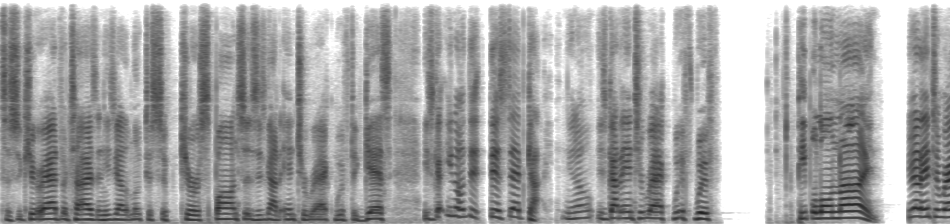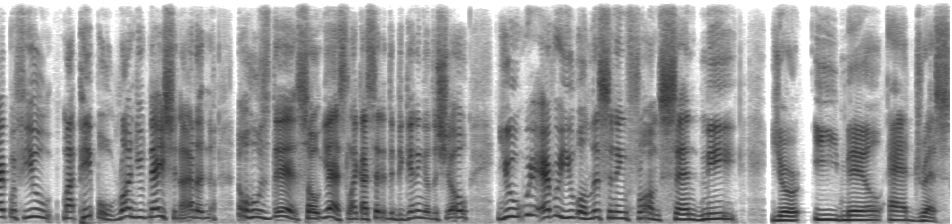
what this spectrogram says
to secure advertising. He's got to look to secure sponsors. He's got to interact with the guests. He's got you know th- there's that guy. You know he's got to interact with with people online. You got to interact with you, my people. Run you nation. I got to know who's there. So yes, like I said at the beginning of the show, you wherever you are listening from, send me your email address.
